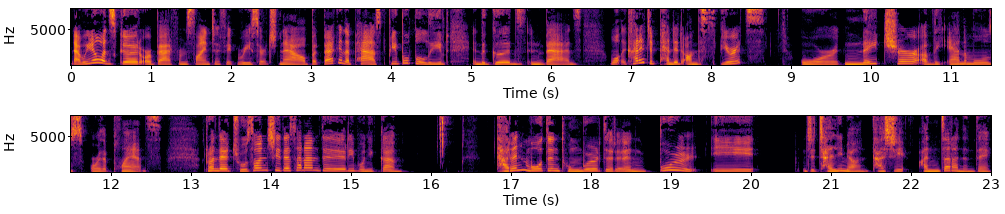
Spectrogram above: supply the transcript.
Now, we know what's good or bad from scientific research now, but back in the past, people believed in the goods and bads. Well, it kind of depended on the spirits or nature of the animals or the plants. 그런데 조선시대 사람들이 보니까 다른 모든 동물들은 뿔이 이제 잘리면 다시 안 자라는데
